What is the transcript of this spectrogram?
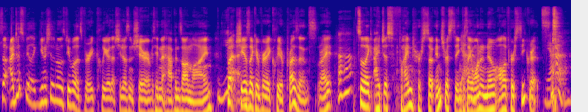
So I just feel like you know she's one of those people that's very clear that she doesn't share everything that happens online, yeah. but she has like a very clear presence, right? Uh-huh. So like I just find her so interesting because I want to know all of her secrets. Yeah.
